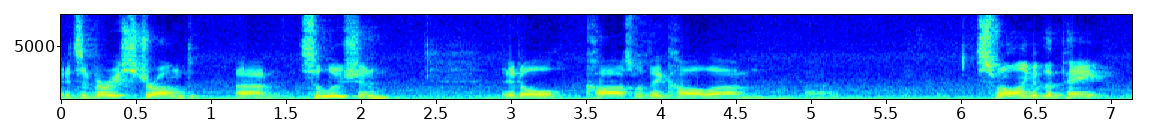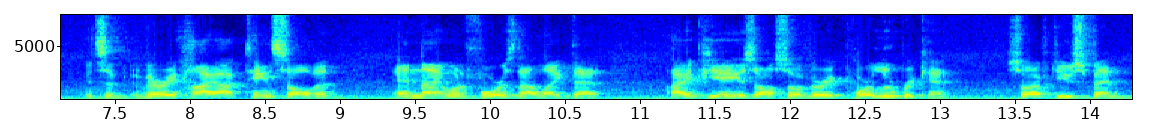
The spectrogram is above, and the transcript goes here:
It's a very strong um, solution. It'll cause what they call um, uh, swelling of the paint. It's a very high octane solvent. N914 is not like that. IPA is also a very poor lubricant. So after you spend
